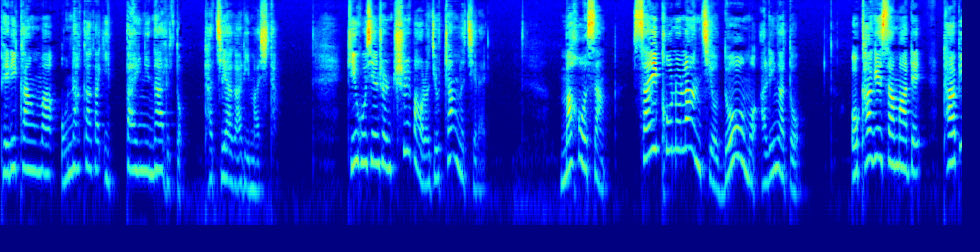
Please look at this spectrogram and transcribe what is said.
ペリカンはお腹がいっぱいになると立ち上がりました。鹈鹕先生吃饱了就站了起来。 魔法さん、最高のランチをどうもありがとう。おかげさまで旅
